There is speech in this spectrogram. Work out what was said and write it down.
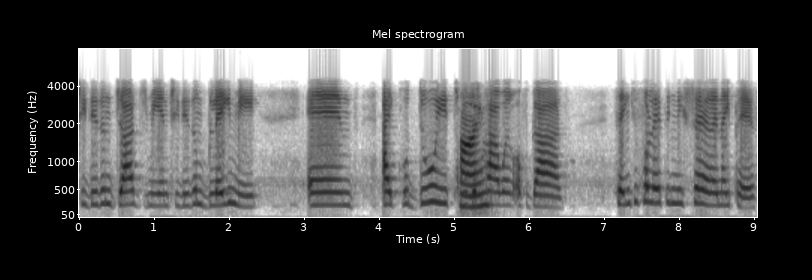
she didn't judge me and she didn't blame me. And I could do it with the power of God. Thank you for letting me share, and I pass.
